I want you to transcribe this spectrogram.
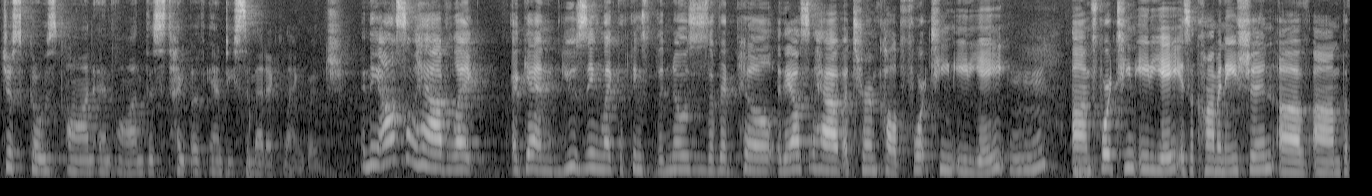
just goes on and on. This type of anti-Semitic language. And they also have like again using like the things with the noses, the red pill. They also have a term called 1488. Um, 1488 is a combination of um, the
